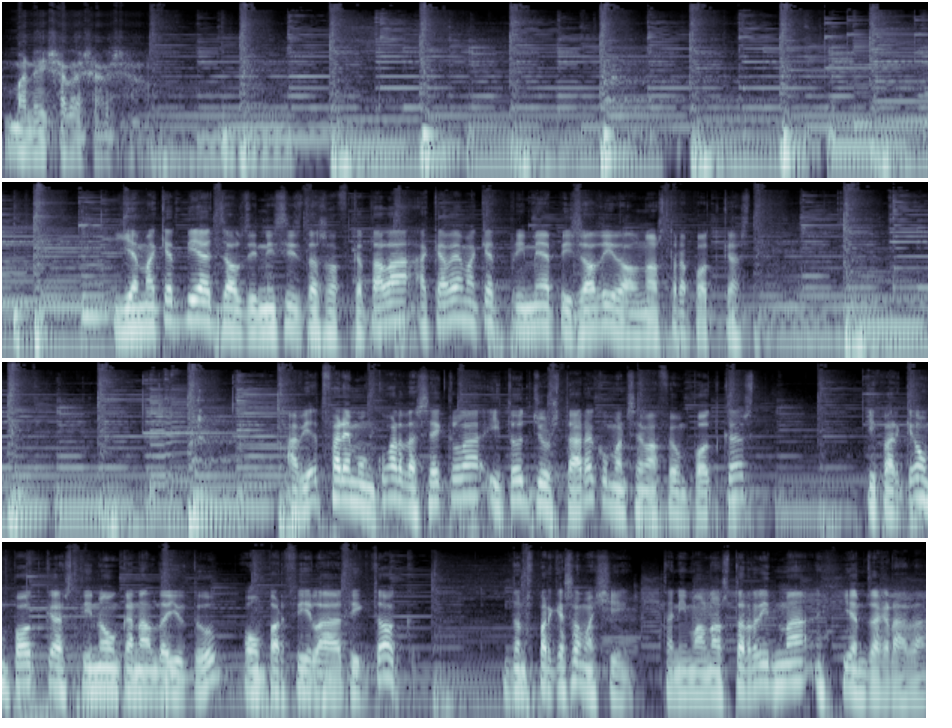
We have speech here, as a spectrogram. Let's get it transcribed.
va néixer a la xarxa. I amb aquest viatge als inicis de Softcatalà acabem aquest primer episodi del nostre podcast. Aviat farem un quart de segle i tot just ara comencem a fer un podcast? I per què un podcast i no un canal de YouTube o un perfil a TikTok? Doncs perquè som així, tenim el nostre ritme i ens agrada.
